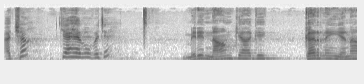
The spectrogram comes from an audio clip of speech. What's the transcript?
अच्छा क्या है वो वजह? मेरे नाम के आगे कर नहीं है ना।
